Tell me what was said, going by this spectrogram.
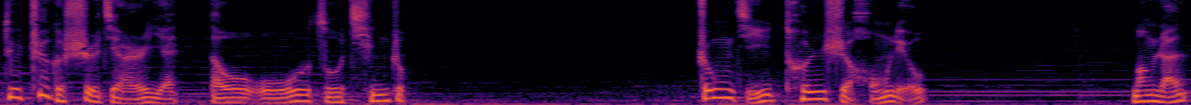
对这个世界而言都无足轻重。终极吞噬洪流。猛然，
